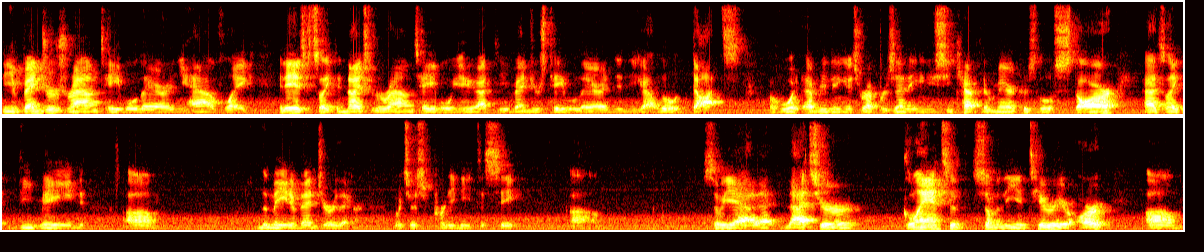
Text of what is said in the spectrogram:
the Avengers round table there, and you have like it is. It's like the Knights of the Round Table. You got the Avengers table there, and then you got little dots of what everything is representing. And you see Captain America's little star as like the main, um, the main Avenger there, which is pretty neat to see. Um, so yeah, that that's your glance of some of the interior art. Um,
